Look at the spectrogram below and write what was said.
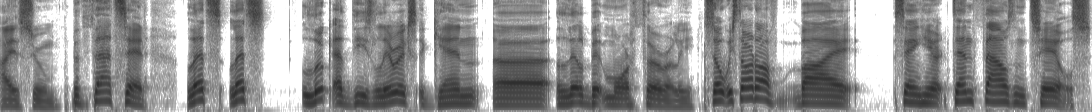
I assume. But that said, let's let's look at these lyrics again uh, a little bit more thoroughly. So we start off by saying here 10,000 tales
